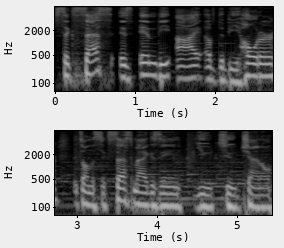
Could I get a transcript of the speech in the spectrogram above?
Success is in the eye of the beholder. It's on the Success Magazine YouTube channel.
